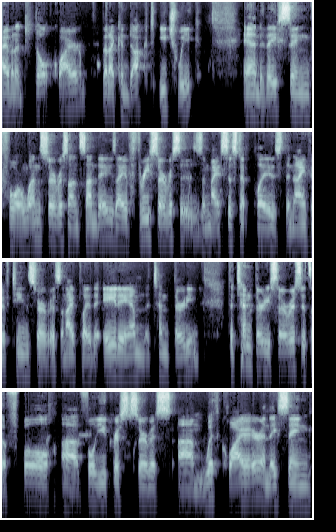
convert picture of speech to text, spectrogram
I have an adult choir that I conduct each week, and they sing for one service on Sundays. I have three services, and my assistant plays the 9:15 service, and I play the 8 a.m. the 10:30. The 10:30 service, it's a full uh, full Eucharist service um, with choir, and they sing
